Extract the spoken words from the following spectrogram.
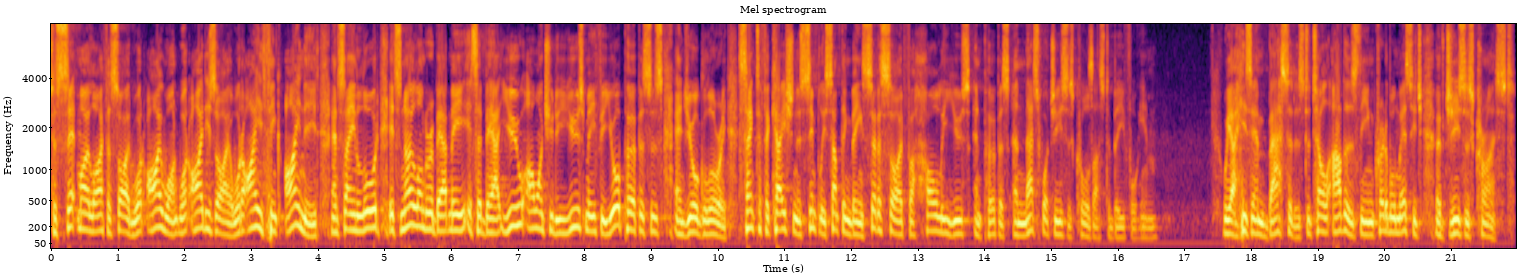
to set my life aside, what I want, what I desire, what I think I need, and saying, Lord, it's no longer about me, it's about you. I want you to use me for your purposes and your glory. Sanctification is simply something being set aside for holy use and purpose, and that's what Jesus calls us to be for Him. We are his ambassadors to tell others the incredible message of Jesus Christ.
